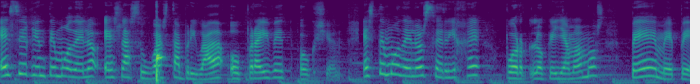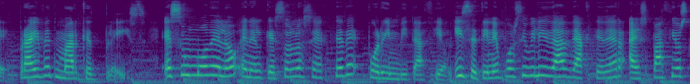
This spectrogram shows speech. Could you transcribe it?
El siguiente modelo es la subasta privada o Private Auction. Este modelo se rige por lo que llamamos PMP, Private Marketplace. Es un modelo en el que solo se accede por invitación y se tiene posibilidad de acceder a espacios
